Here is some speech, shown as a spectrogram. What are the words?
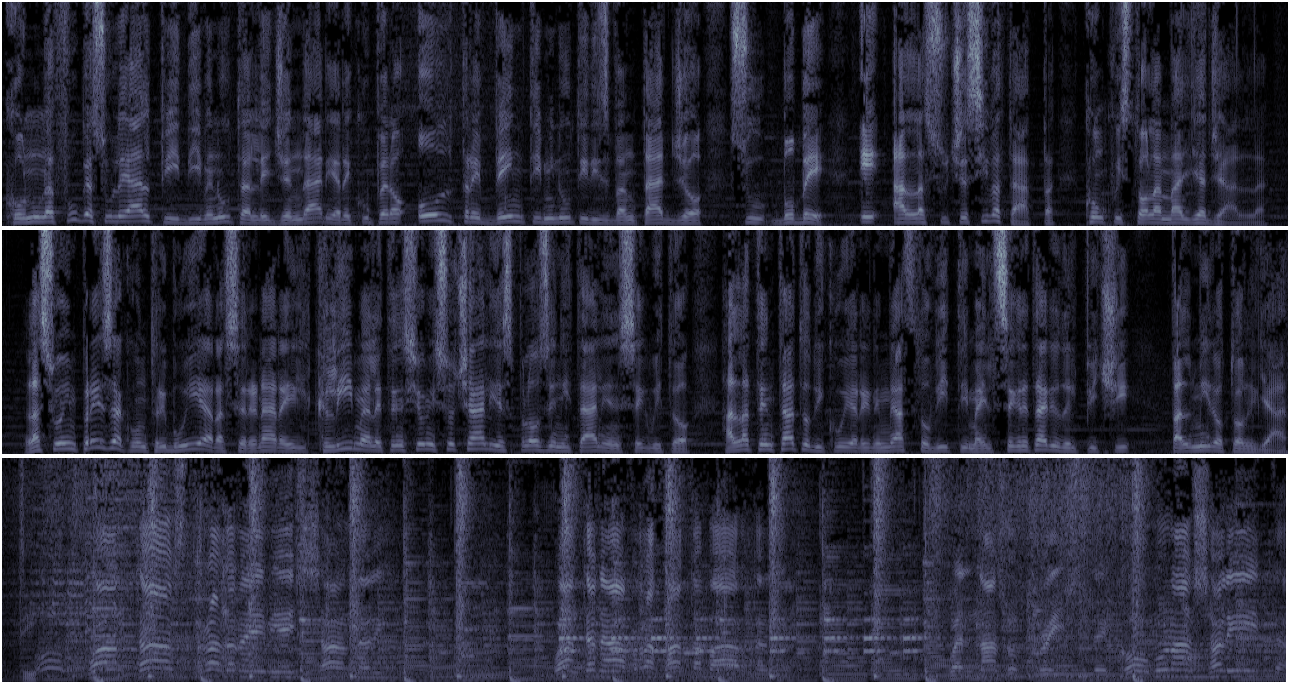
con una fuga sulle Alpi divenuta leggendaria, recuperò oltre 20 minuti di svantaggio su Bobet e alla successiva tappa conquistò la maglia gialla. La sua impresa contribuì a rasserenare il clima e le tensioni sociali esplose in Italia in seguito all'attentato di cui era rimasto vittima il segretario del PC Palmiro Togliatti. Oh, quante ne avrà fatta Bartali, quel naso triste come una salita,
